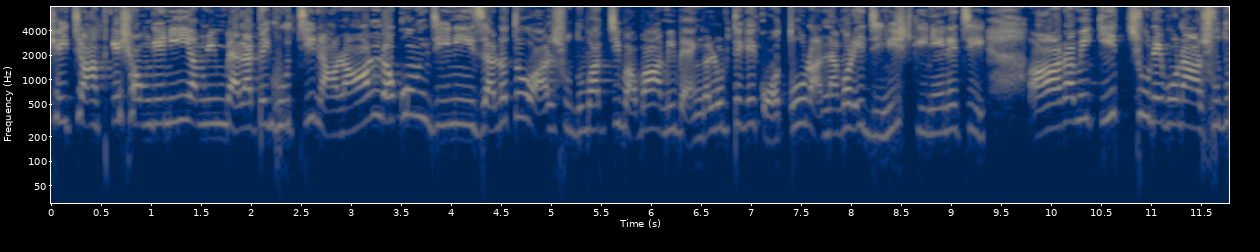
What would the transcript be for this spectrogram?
সেই চাঁদকে সঙ্গে নিয়ে আমি মেলাতে ঘুরছি। নানান রকম জিনিস, জানো তো? আর শুধু ভাবছি, বাবা, আমি ব্যাঙ্গালোর থেকে কত রান্নাঘরের জিনিস কিনে এনেছি। আর আমি কিচ্ছু নেব না, শুধু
